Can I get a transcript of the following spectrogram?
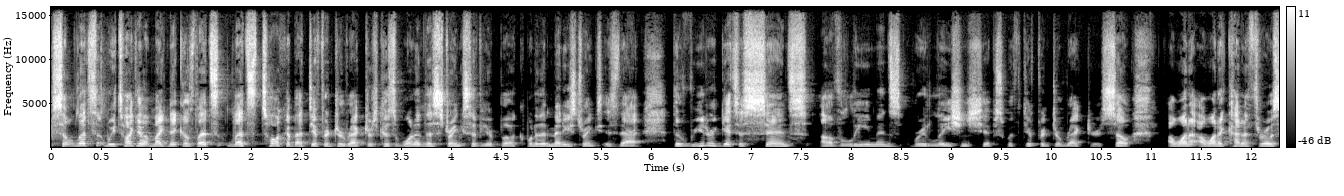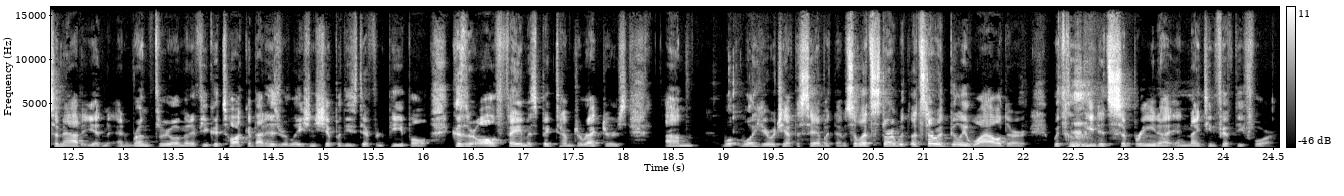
so let's we talked about Mike Nichols. Let's let's talk about different directors because one of the strengths of your book, one of the many strengths is that the reader gets a sense of Lehman's relationships with different directors. So I want to I want to kind of throw some out at you and, and run through them and if you could talk about his relationship with these different people because they're all famous big time directors. Um, We'll, we'll, hear what you have to say about them. So let's start with let's start with Billy Wilder, with whom he hmm. did Sabrina in 1954.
